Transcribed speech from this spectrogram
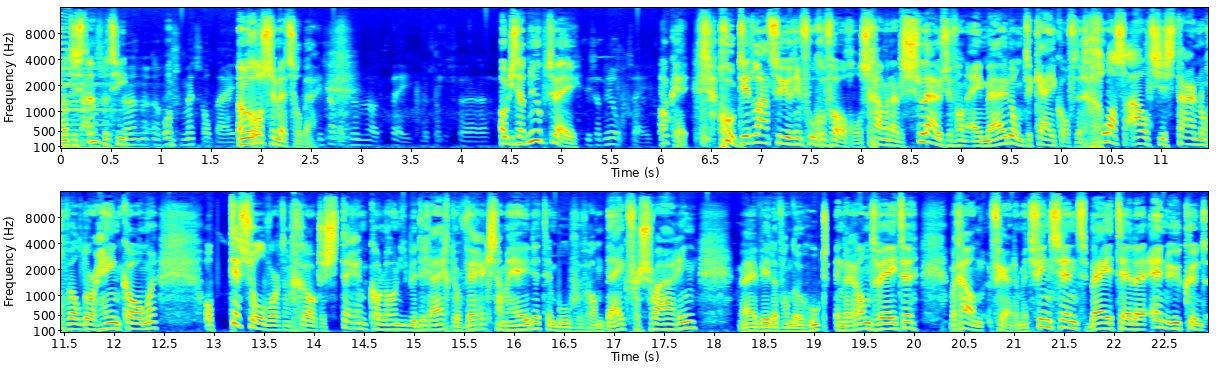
Wat is dat? Wat zie Een, een rosse metselbij. Een rosse metselbij. Die staat op nummer 2. Dus dat is, uh... Oh, die staat nu op 2? Die staat nu op 2. Ja. Oké. Okay. Goed, dit laatste uur in Vroege Vogels gaan we naar de sluizen van Eemuiden... om te kijken of de glasaaltjes daar nog wel doorheen komen. Op Texel wordt een grote sterrenkolonie bedreigd door werkzaamheden... ten behoeve van dijkverzwaring. Wij willen van de hoed en de rand weten. We gaan verder met Vincent bijtellen. En u kunt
